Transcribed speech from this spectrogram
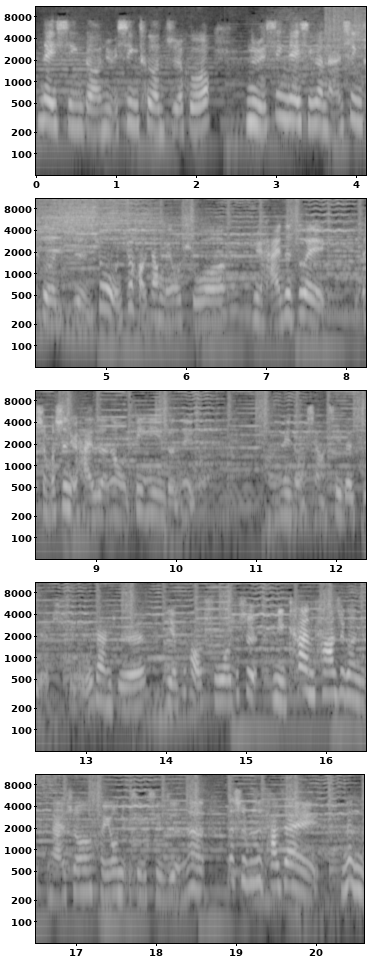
内心的女性特质和女性内心的男性特质，就就好像没有说女孩子对什么是女孩子的那种定义的那种。那种详细的解释，我感觉也不好说。就是你看他这个男生很有女性气质，那那是不是他在那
